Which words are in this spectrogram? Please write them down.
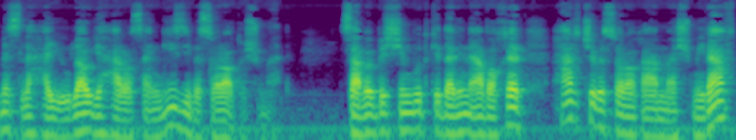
مثل هیولای هراس‌انگیزی به سراغش اومد. سببش این بود که در این اواخر هرچه به سراغ امش می‌رفت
